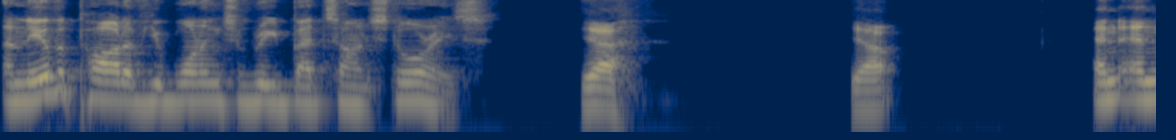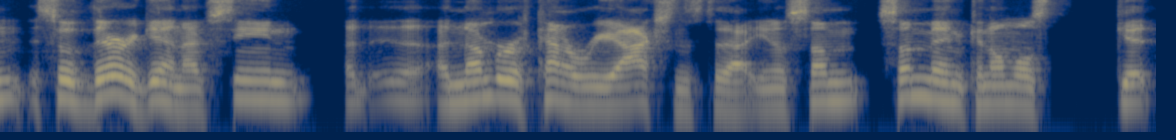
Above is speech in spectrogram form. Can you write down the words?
and the other part of you wanting to read bedtime stories. Yeah. Yeah. And and so there again, I've seen a, a number of kind of reactions to that. You know, some some men can almost get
